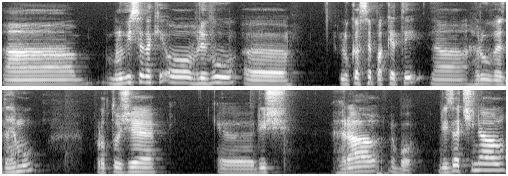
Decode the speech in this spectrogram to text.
A mluví se taky o vlivu Lukase Pakety na hru West Hamu, protože uh, když hrál, nebo když začínal,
